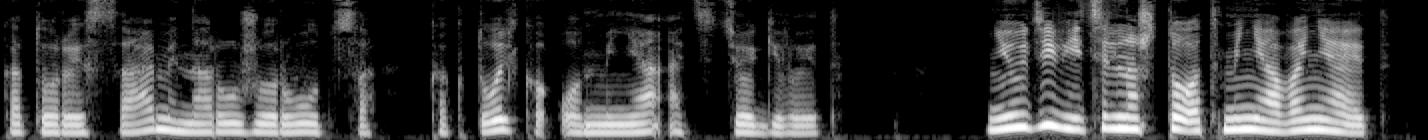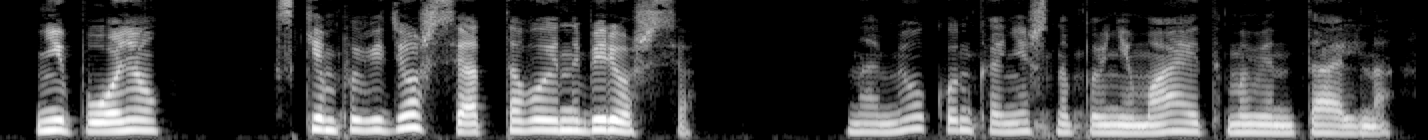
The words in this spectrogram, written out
которые сами наружу рвутся, как только он меня отстегивает. Неудивительно, что от меня воняет. Не понял. С кем поведешься, от того и наберешься. Намек он, конечно, понимает моментально —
